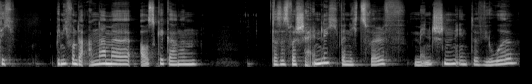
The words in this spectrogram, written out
ich, bin ich von der Annahme ausgegangen, dass es wahrscheinlich, wenn ich zwölf Menschen interviewe,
